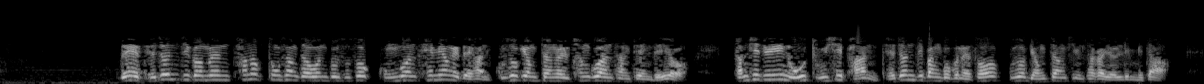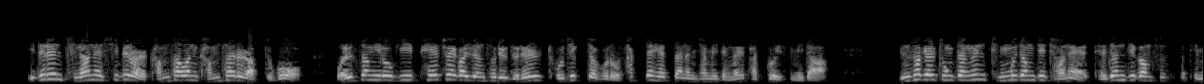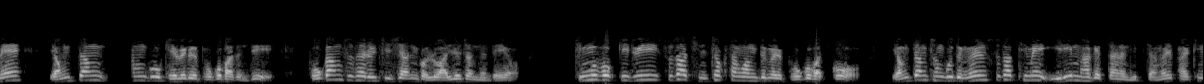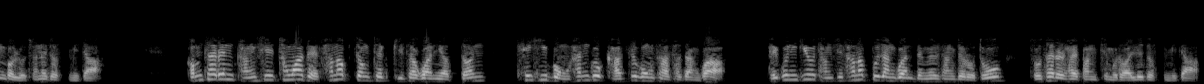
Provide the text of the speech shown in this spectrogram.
네, 대전지검은 산업통상자원부 소속 공무원 3명에 대한 구속영장을 청구한 상태인데요. 잠시 뒤인 오후 2시 반 대전지방법원에서 구속영장 심사가 열립니다. 이들은 지난해 11월 감사원 감사를 앞두고 월성 1호기 폐쇄 관련 서류들을 조직적으로 삭제했다는 혐의 등을 받고 있습니다. 윤석열 총장은 직무정지 전에 대전지검 수사팀에 영장 청구 계획을 보고받은 뒤 보강 수사를 지시한 걸로 알려졌는데요. 직무복귀 뒤 수사 진척 상황 등을 보고받고 영장 청구 등을 수사팀에 일임하겠다는 입장을 밝힌 걸로 전해졌습니다. 검찰은 당시 청와대 산업정책비서관이었던 최희봉 한국가스공사 사장과 백운기우 당시 산업부 장관 등을 상대로도 조사를 할 방침으로 알려졌습니다.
